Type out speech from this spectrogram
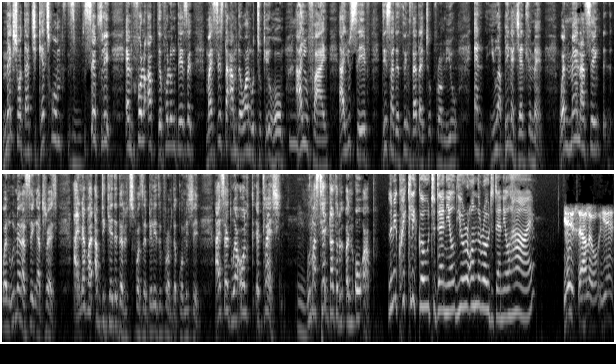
make sure that she gets home safely and follow up the following day. Said, My sister, I'm the one who took you home. Are you fine? Are you safe? These are the things that I took from you. And you are being a gentleman. When men are saying, when women are saying a trash, I never abdicated the responsibility from the commission. I said, We're all a trash. We must take that and owe up. Let me quickly go to Daniel. You're on the road, Daniel. Hi. Yes, hello. Yes,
